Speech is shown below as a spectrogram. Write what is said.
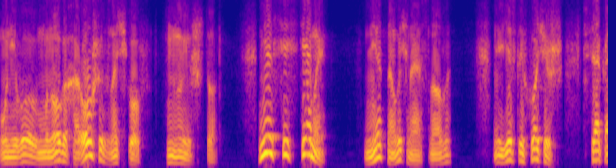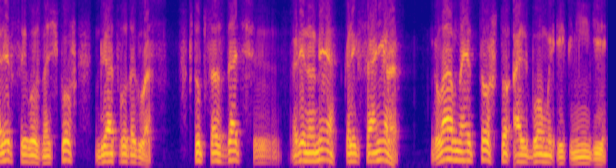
У него много хороших значков. Ну и что? Нет системы, нет научной основы. Если хочешь, вся коллекция его значков для отвода глаз. Чтобы создать э, реноме коллекционера, главное то, что альбомы и книги,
